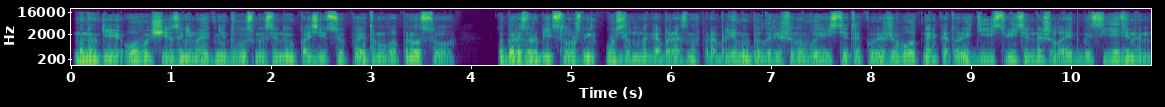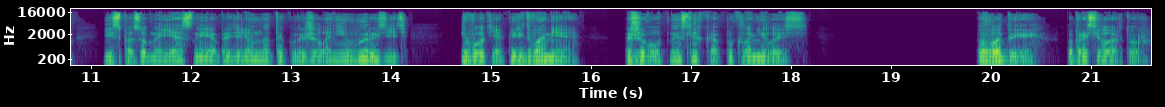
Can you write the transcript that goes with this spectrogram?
Многие овощи занимают недвусмысленную позицию по этому вопросу. Чтобы разрубить сложный узел многообразных проблем, и было решено вывести такое животное, которое действительно желает быть съеденным и способно ясно и определенно такое желание выразить. И вот я перед вами. Животное слегка поклонилось. «Воды», — попросил Артур.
